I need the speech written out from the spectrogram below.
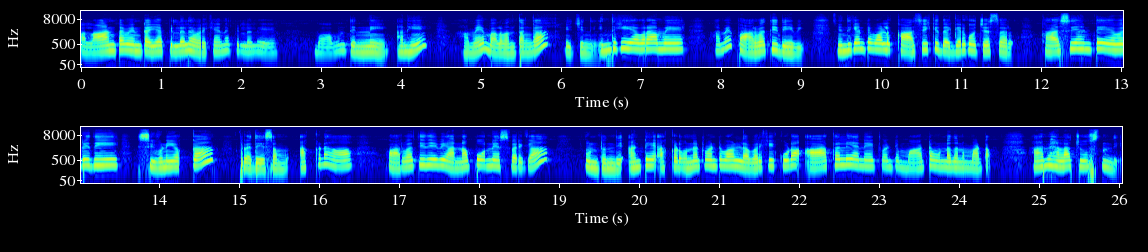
అలా అంటావేంటయ్యా పిల్లలు ఎవరికైనా పిల్లలే. బాబుని తిన్ని అని ఆమె బలవంతంగా ఇచ్చింది. ఇంతకీ ఆమె ఆమె పార్వతీదేవి. ఎందుకంటే వాళ్ళు కాశీకి దగ్గరకు వచ్చేస్తారు. కాశీ అంటే ఎవరిది? శివుని యొక్క ప్రదేశము. అక్కడ పార్వతీదేవి అన్నపూర్ణేశ్వరిగా ఉంటుంది. అంటే అక్కడ ఉన్నటువంటి వాళ్ళు ఎవరికి కూడా ఆకలి అనేటువంటి మాట ఉండదన్నమాట. ఆమె అలా చూస్తుంది.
